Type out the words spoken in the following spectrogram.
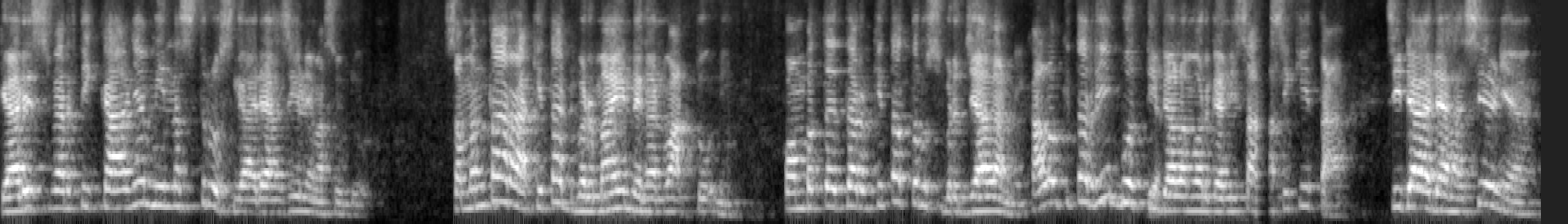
garis vertikalnya minus terus, nggak ada hasilnya Mas Udo. Sementara kita bermain dengan waktu nih. Kompetitor kita terus berjalan nih. Kalau kita ribut di ya. dalam organisasi kita, tidak ada hasilnya.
